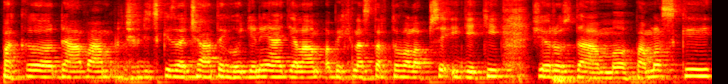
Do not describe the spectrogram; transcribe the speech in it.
pak eh, dávám, protože vždycky začátek hodiny já dělám, abych nastartovala psy i děti, že rozdám pamlsky,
